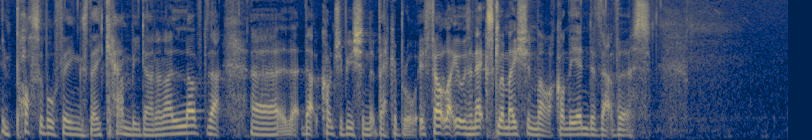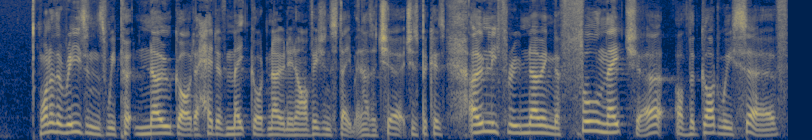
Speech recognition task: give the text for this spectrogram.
Impossible things, they can be done. And I loved that, uh, that, that contribution that Becca brought. It felt like it was an exclamation mark on the end of that verse. One of the reasons we put know God ahead of make God known in our vision statement as a church is because only through knowing the full nature of the God we serve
